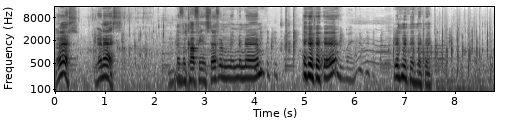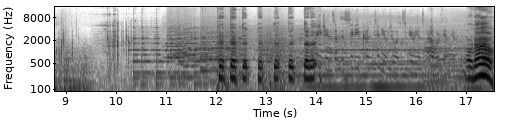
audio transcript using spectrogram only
yes! Very nice. Having coffee and stuff. Mm, mm, mm, Oh no!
